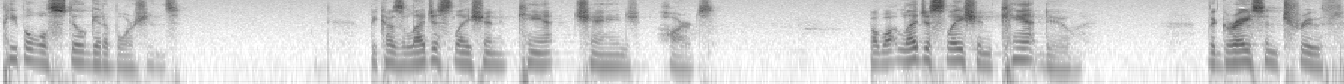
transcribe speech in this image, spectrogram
People will still get abortions because legislation can't change hearts. But what legislation can't do, the grace and truth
